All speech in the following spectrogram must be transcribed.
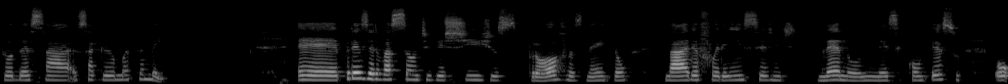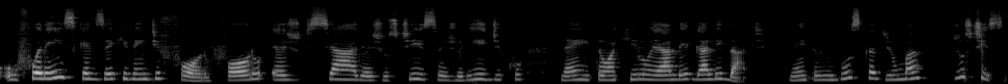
toda essa, essa gama também. É, preservação de vestígios provas, né? Então, na área forense, a gente, né, no, nesse contexto, o, o, forense quer dizer que vem de foro. Foro é judiciário, é justiça, é jurídico, né? Então aquilo é a legalidade, né? Então em busca de uma justiça,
